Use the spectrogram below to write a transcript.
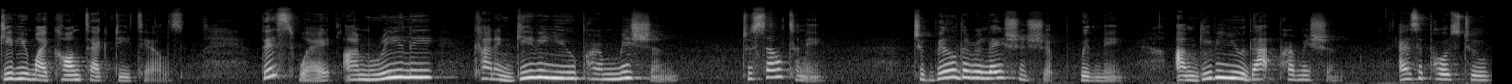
give you my contact details, this way I'm really kind of giving you permission to sell to me, to build a relationship with me. I'm giving you that permission as opposed to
